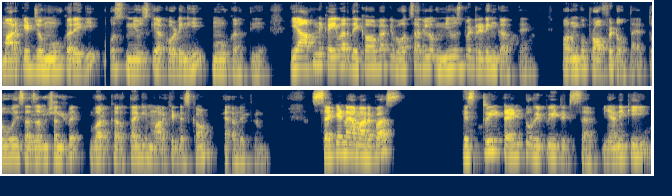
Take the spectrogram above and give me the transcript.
मार्केट जो मूव करेगी, उस न्यूज़ के अकॉर्डिंग ही मूव करती है। ये आपने कई बार देखा होगा कि बहुत सारे लोग न्यूज़ पे ट्रेडिंग करते हैं और उनको प्रॉफिट होता है तो इस अजम्पशन पे वर्क करता है कि मार्केट डिस्काउंट एवरीथिंग सेकेंड है हमारे पास history tend to repeat it यानी कि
